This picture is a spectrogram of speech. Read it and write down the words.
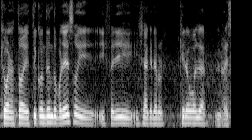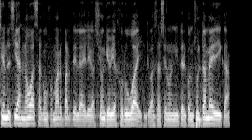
que bueno, estoy, estoy contento por eso y, y feliz y ya quiero, quiero volver. Recién decías no vas a conformar parte de la delegación que viaja a Uruguay, que vas a hacer una interconsulta médica.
